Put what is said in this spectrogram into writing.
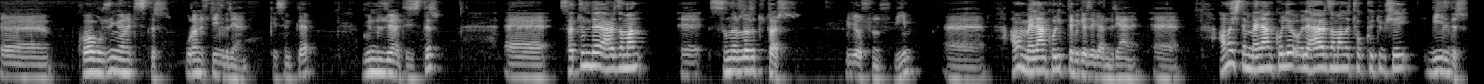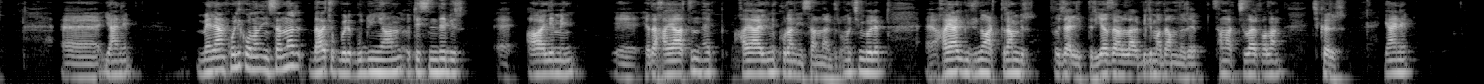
e, kova burcunun yöneticisidir. Uranüs değildir yani. Kesinlikle. Gündüz yöneticisidir. E, Satürn de her zaman e, sınırları tutar. Biliyorsunuz diyeyim. E, ama melankolik de bir gezegendir yani. E, ama işte melankoli öyle her zaman da çok kötü bir şey değildir. E, yani melankolik olan insanlar daha çok böyle bu dünyanın ötesinde bir e, alemin e, ya da hayatın hep hayalini kuran insanlardır. Onun için böyle e, hayal gücünü arttıran bir özelliktir. Yazarlar, bilim adamları, sanatçılar falan çıkarır. Yani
